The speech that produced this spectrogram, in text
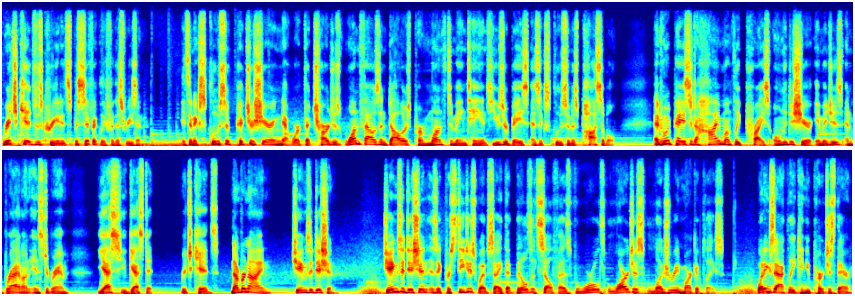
Rich Kids was created specifically for this reason. It's an exclusive picture-sharing network that charges $1,000 per month to maintain its user base as exclusive as possible. And who pays such a high monthly price only to share images and brag on Instagram? Yes, you guessed it. Rich Kids. Number 9. James Edition. James Edition is a prestigious website that bills itself as the world's largest luxury marketplace. What exactly can you purchase there?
